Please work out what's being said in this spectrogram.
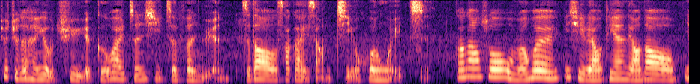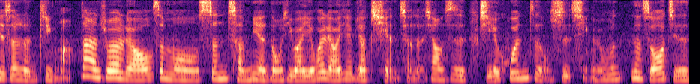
就觉得很有趣，也格外珍惜这份缘。直到萨卡伊桑结婚为止。刚刚说我们会一起聊天，聊到夜深人静嘛。当然，除了聊这么深层面的东西外，也会聊一些比较浅层的，像是结婚这种事情。因为我们那时候其实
